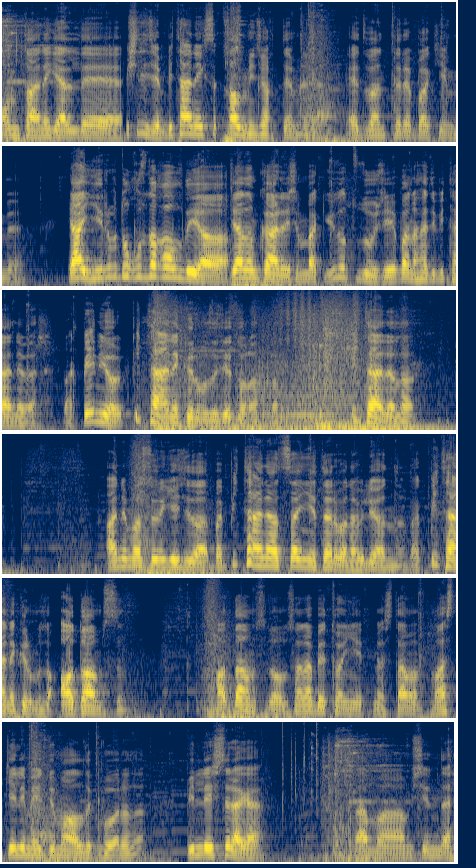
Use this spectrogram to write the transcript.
10 tane geldi. Bir şey diyeceğim bir tane eksik kalmayacak değil mi? Adventure'e bakayım bir. Ya 29'da kaldı ya. Canım kardeşim bak 130 UC'yi bana hadi bir tane ver. Bak beni yor bir tane kırmızı jeton at lan. Bir tane lan. Animasyonu geçti Bak bir tane atsan yeter bana biliyor musun? Bak bir tane kırmızı adamsın. Adamsın oğlum sana beton yetmez tamam. Maskeli medyumu aldık bu arada. Birleştir aga. Tamam şimdi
